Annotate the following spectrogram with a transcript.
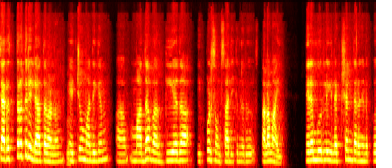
ചരിത്രത്തിലില്ലാത്തവണ്ണം ഏറ്റവും അധികം മതവർഗീയത ഇപ്പോൾ സംസാരിക്കുന്ന ഒരു സ്ഥലമായി. നിലമ്പൂരിലെ ഇലക്ഷൻ തെരഞ്ഞെടുപ്പ്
